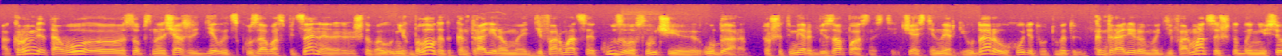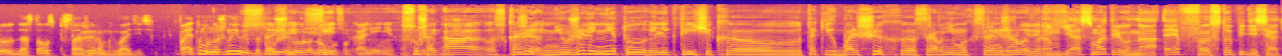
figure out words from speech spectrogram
А кроме того, э, собственно, сейчас же делается кузова специально, что чтобы у них была вот эта контролируемая деформация кузова в случае удара. Потому что это мера безопасности. Часть энергии удара уходит вот в эту контролируемую деформацию, чтобы не все досталось пассажирам и водителям. Поэтому нужны батареи слушай, нового Федь, поколения. Слушай, а скажи, неужели нету электричек э, таких больших, э, сравнимых с Range Rover? Я смотрю, на F-150,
